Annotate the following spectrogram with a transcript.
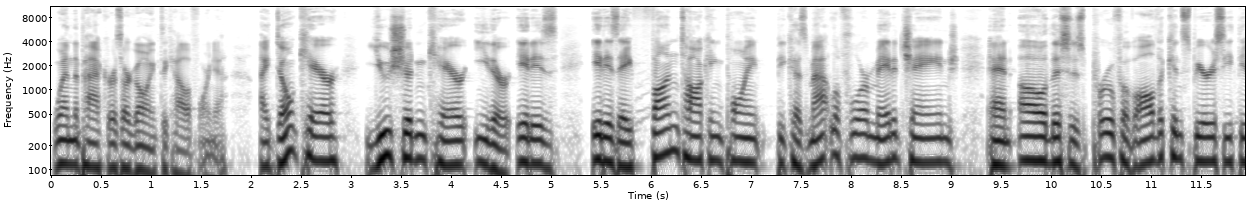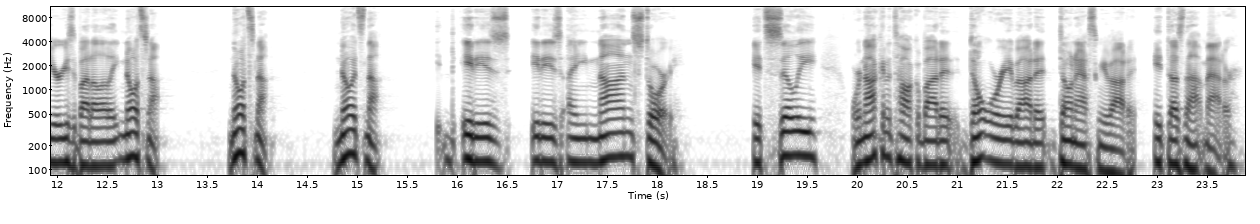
when the Packers are going to California. I don't care. You shouldn't care either. It is it is a fun talking point because Matt LaFleur made a change and oh, this is proof of all the conspiracy theories about LA. No, it's not. No, it's not. No, it's not. it, is it is a non-story. It's silly. We're not going to talk about it. Don't worry about it. Don't ask me about it. It does not matter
